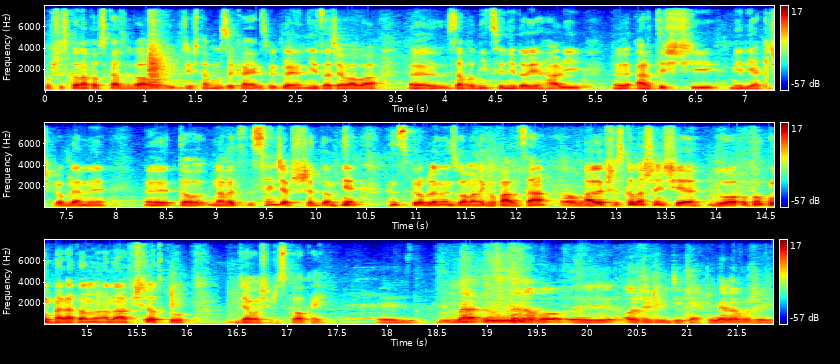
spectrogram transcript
bo wszystko na to wskazywało. I gdzieś ta muzyka jak zwykle nie zadziałała, e, zawodnicy nie dojechali, e, artyści mieli jakieś problemy. E, To nawet sędzia przyszedł do mnie z problemem złamanego palca, ale wszystko na szczęście było wokół maratonu, a na w środku działo się wszystko ok. Y, Maraton na nowo y, ożywił dzieciaki, na nowo żyje.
